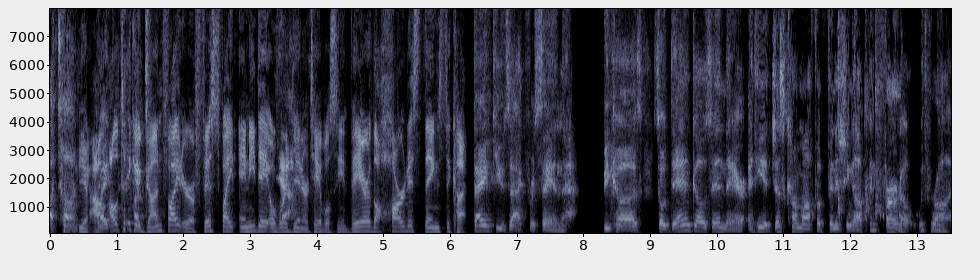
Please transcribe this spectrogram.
A ton. Yeah, I'll. I'll take a, a gunfight or a fist fight any day over yeah. a dinner table scene. They are the hardest things to cut. Thank you, Zach, for saying that because so Dan goes in there and he had just come off of finishing up Inferno with Ron.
